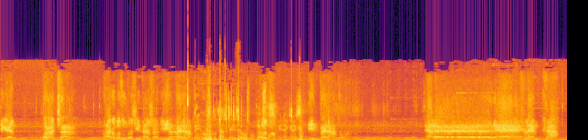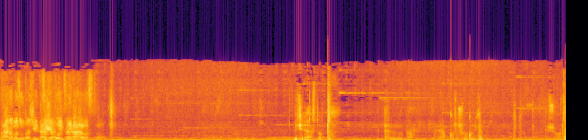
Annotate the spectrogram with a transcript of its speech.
Igen. Parancsára. Várom az utasítását, imperátor. Jó flottát kell idehoznunk, ez mindenkinek. Imperátor. Előre! Klemka! Várom az utasítását, imperátor. Mit csinálsz ott? Örülöm. Nem kozosolkodik. És volt.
